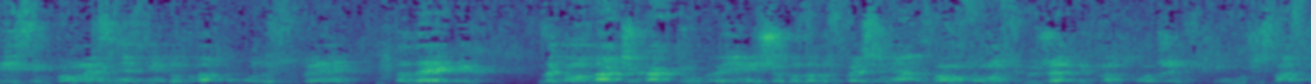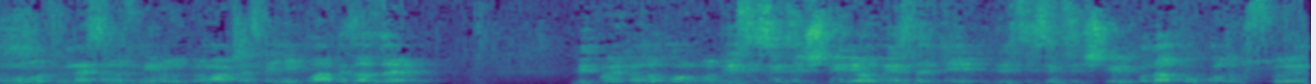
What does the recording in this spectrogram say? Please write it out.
8 про внесення змін до податкового кодексу України та деяких законодавчих актів України щодо забезпечення збалансованості бюджетних надходжень у 2016 році. Внесено зміни, зокрема в частині плати за землю. Відповідно до пункту 274.1 статті 274 податкового кодексу,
